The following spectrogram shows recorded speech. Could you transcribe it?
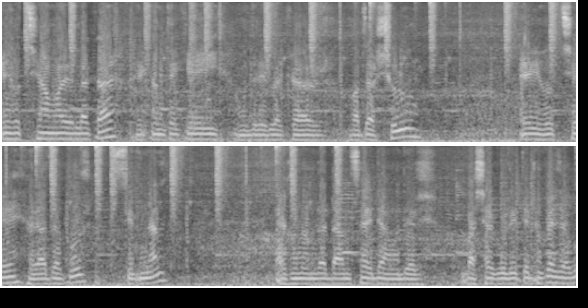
এই হচ্ছে আমার এলাকার, এখান থেকেই আমাদের এলাকার বাজার শুরু। এই হচ্ছে রাজাপুর সিগন্যাল। এখন আমরা ডান সাইডে আমাদের বাসার গলিতে ঢুকে যাব।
